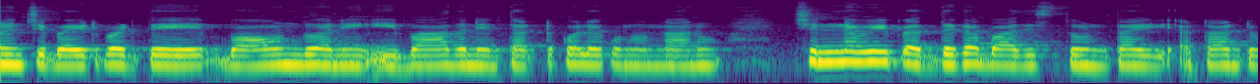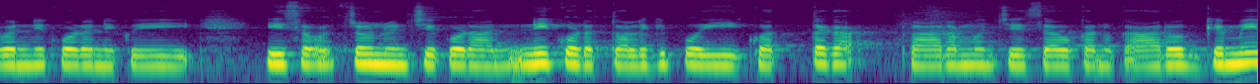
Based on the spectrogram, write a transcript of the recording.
నుంచి బయటపడితే బాగుండు అని ఈ బాధ నేను తట్టుకోలేకుండా ఉన్నాను. చిన్నవి పెద్దగా బాధిస్తూ ఉంటాయి. అట్లాంటివన్నీ కూడా నీకు ఈ ఈ సంవత్సరం నుంచి కూడా అన్నీ కూడా తొలగిపోయి కొత్తగా ప్రారంభం చేసావు. కనుక ఆరోగ్యమే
